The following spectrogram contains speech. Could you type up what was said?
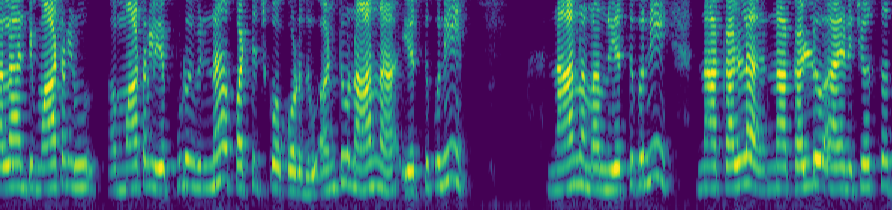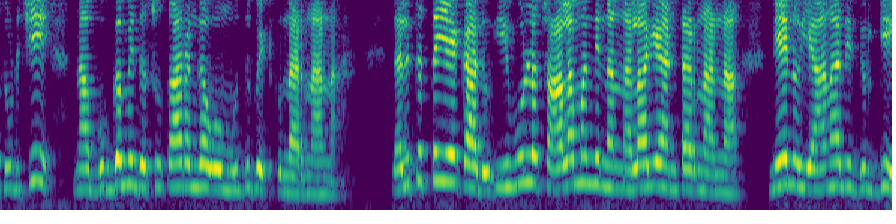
అలాంటి మాటలు ఆ మాటలు ఎప్పుడు విన్నా పట్టించుకోకూడదు అంటూ నాన్న ఎత్తుకుని నాన్న నన్ను ఎత్తుకుని నా కళ్ళ నా కళ్ళు ఆయన చేత్తో తుడిచి నా బుగ్గ మీద సుతారంగా ఓ ముద్దు పెట్టుకున్నారు నాన్న. లలితత్తయ్యే కాదు ఈ ఊళ్ళో చాలామంది నన్ను అలాగే అంటారు నాన్న. నేను యానాది దుర్గి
